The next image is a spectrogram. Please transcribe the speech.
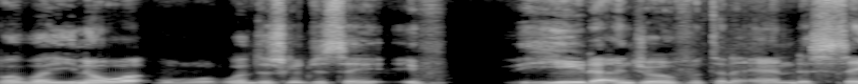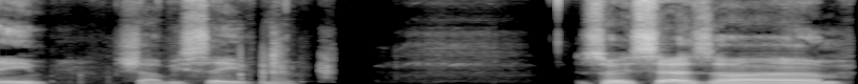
But but you know what? What the scripture say? If he that endureth unto the end, the same shall be saved, man. So it says, um,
